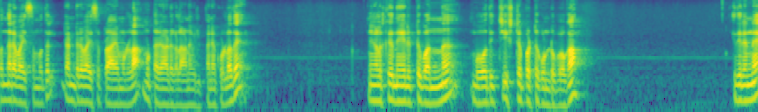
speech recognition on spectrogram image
ഒന്നര വയസ്സ് മുതൽ രണ്ടര വയസ്സ് പ്രായമുള്ള മുട്ടനാടുകളാണ് വിൽപ്പനക്കുള്ളത്. നിങ്ങൾക്ക് നേരിട്ട് വന്ന് ബോധിച്ച് ഇഷ്ടപ്പെട്ട് കൊണ്ടുപോകാം. ഇതിനെ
